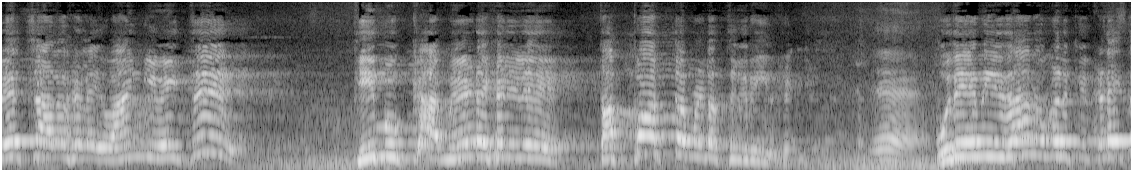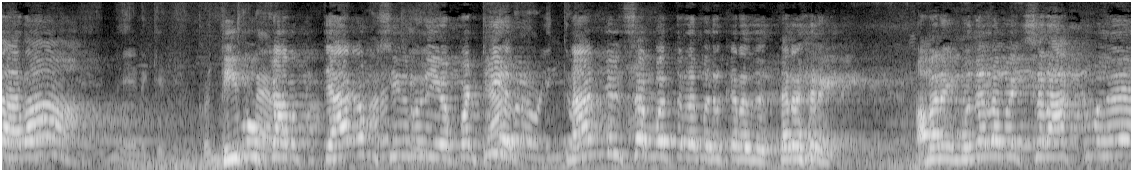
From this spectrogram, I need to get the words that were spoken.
பேச்சாளர்களை வாங்கி வைத்து திமுக மேடைகளிலே தப்பாட்டம் நடத்துகிறீர்கள். உதயநிதி தான் உங்களுக்கு கிடைத்தாரா? திமுகவுக்கு தியாகம் செய்தவருடைய பட்டியல் நான்கில் சம்பத்திடம் இருக்கிறது. தருகிறேன். அவரை முதலமைச்சராக்குவதே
